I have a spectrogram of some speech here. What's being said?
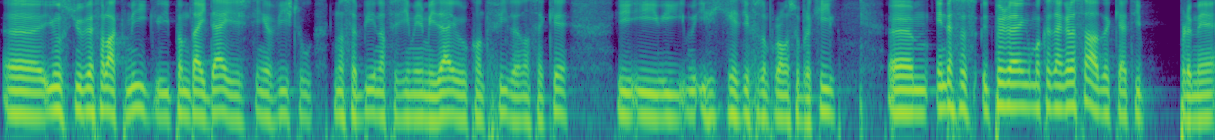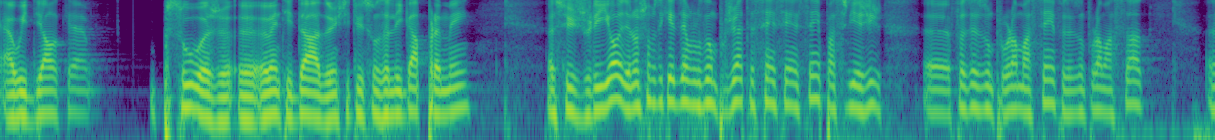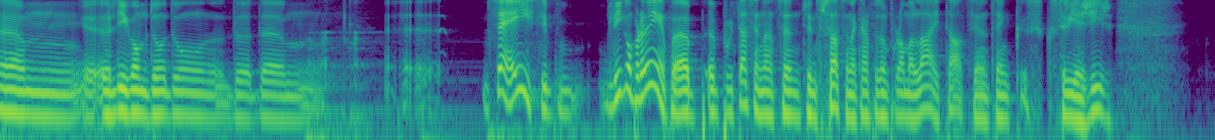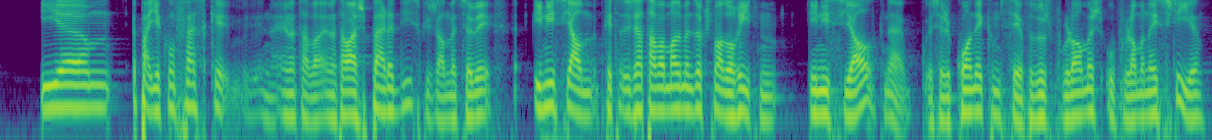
Uh, e um senhor veio falar comigo e para me dar ideias, tinha visto, não sabia, não fazia a mesma ideia, o conto de fila, não sei o quê, e, e, e, e queria fazer um programa sobre aquilo. Um, e dessas, depois é uma coisa engraçada, que é tipo, para mim, é o ideal que é pessoas, ou entidades, ou instituições a ligar para mim, a sugerir, olha, nós estamos aqui a desenvolver um projeto assim, assim, assim, para seria agir, uh, fazeres um programa assim, fazeres um programa assado. Um, ligam-me do, do, do, do, Sim, é isso. Tipo, ligam para mim a, a, a perguntar se não estou interessado, se não quero fazer um programa lá e tal, se não tem que, que seria agir. E, um, epá, eu confesso que eu não estava à espera disso, porque geralmente saber inicial, porque já estava mais ou menos acostumado ao ritmo inicial, né? ou seja, quando é que comecei a fazer os programas, o programa não existia.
